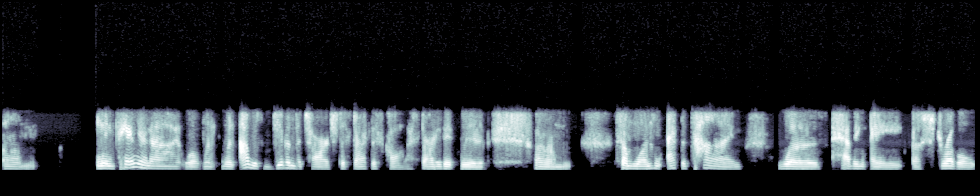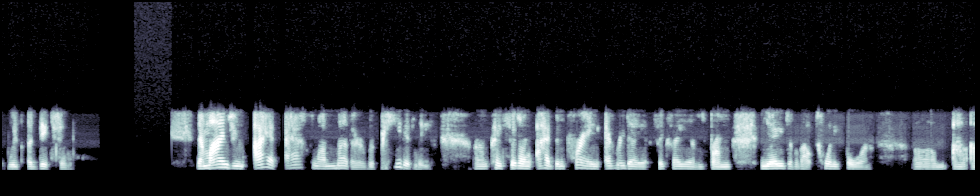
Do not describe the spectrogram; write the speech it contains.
Um, when Tanya and I, well, when when I was given the charge to start this call, I started it with um, someone who at the time was having a, a struggle with addiction. Now, mind you, I had asked my mother repeatedly, um, considering I had been praying every day at 6 a.m. from the age of about 24. Um, I, I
